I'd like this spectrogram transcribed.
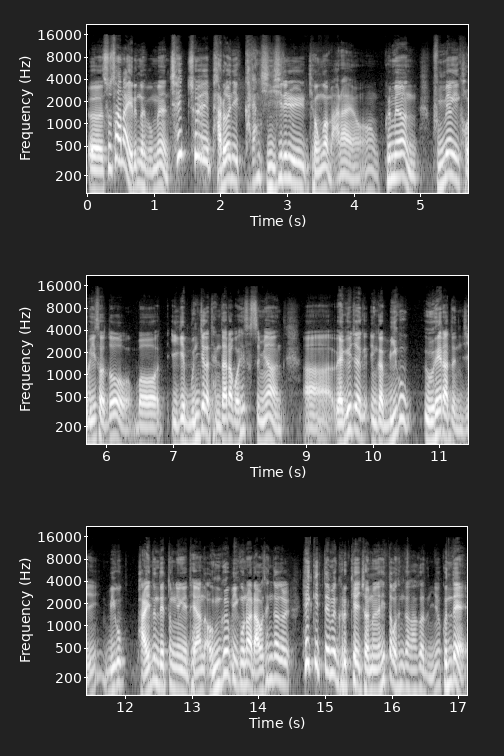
어, 수사나 이런 걸 보면 최초의 발언이 가장 진실일 경우가 많아요. 그러면 분명히 거기서도 뭐 이게 문제가 된다라고 했었으면 어, 외교적 그러니까 미국 의회라든지 미국 바이든 대통령에 대한 언급이구나라고 생각을 했기 때문에 그렇게 저는 했다고 생각하거든요. 근데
